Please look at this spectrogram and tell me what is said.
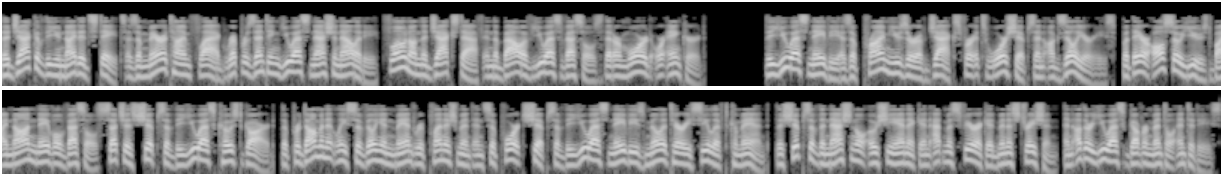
The Jack of the United States is a maritime flag representing U.S. nationality, flown on the jackstaff in the bow of U.S. vessels that are moored or anchored. The U.S. Navy is a prime user of jacks for its warships and auxiliaries, but they are also used by non-naval vessels such as ships of the U.S. Coast Guard, the predominantly civilian manned replenishment and support ships of the U.S. Navy's Military Sealift Command, the ships of the National Oceanic and Atmospheric Administration, and other U.S. governmental entities.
